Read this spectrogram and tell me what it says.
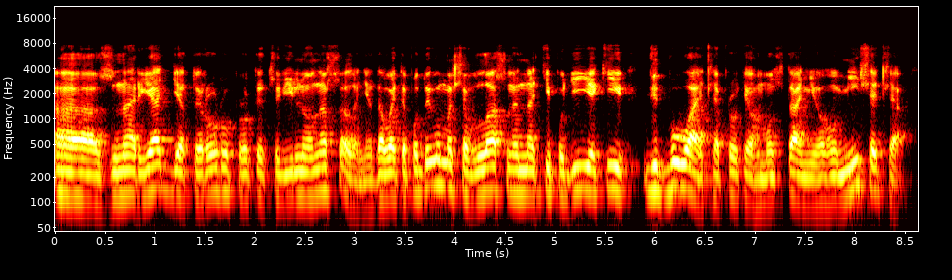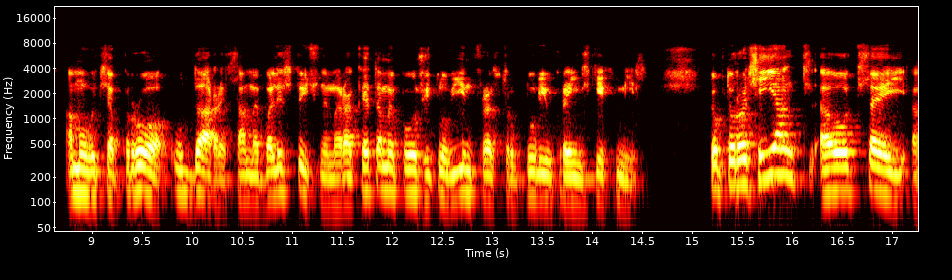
е, знаряддя терору проти цивільного населення. Давайте подивимося власне на ті події, які відбуваються протягом останнього місяця. А мовиться про удари саме балістичними ракетами по житловій інфраструктурі українських міст. Тобто росіян е, оцей е,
